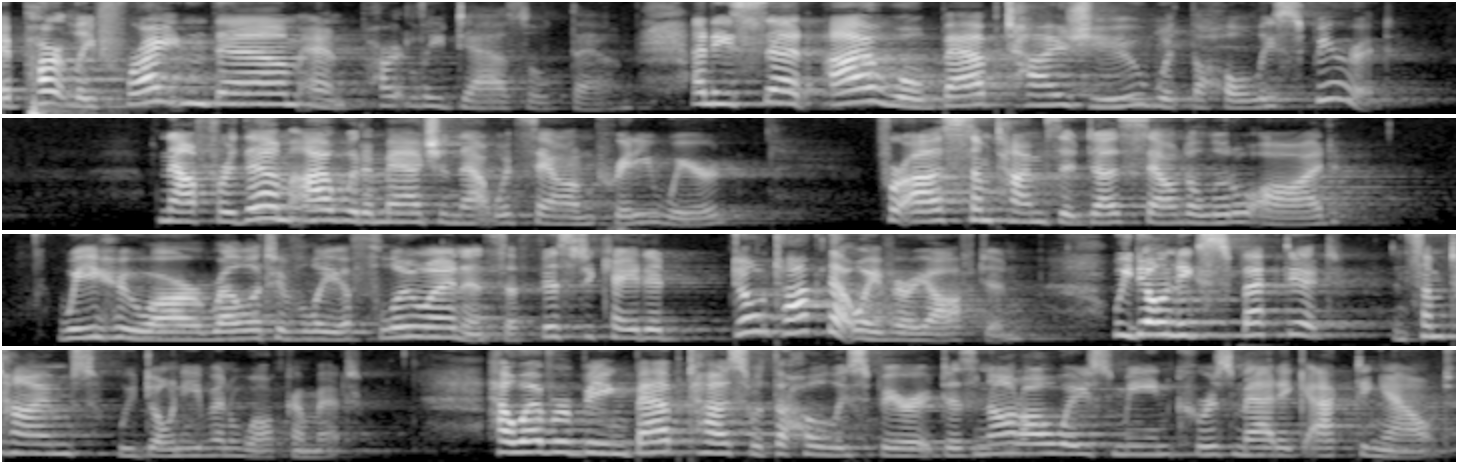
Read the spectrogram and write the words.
It partly frightened them and partly dazzled them. And he said, I will baptize you with the Holy Spirit. Now, for them, I would imagine that would sound pretty weird. For us, sometimes it does sound a little odd. We who are relatively affluent and sophisticated don't talk that way very often. We don't expect it, and sometimes we don't even welcome it. However, being baptized with the Holy Spirit does not always mean charismatic acting out.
